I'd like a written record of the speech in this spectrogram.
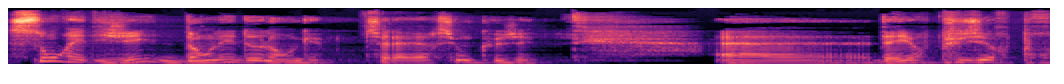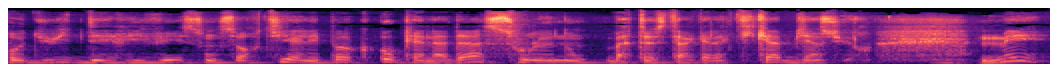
sont rédigées dans les deux langues. C'est la version que j'ai. Euh, D'ailleurs, plusieurs produits dérivés sont sortis à l'époque au Canada sous le nom Battlestar Galactica, bien sûr. Mais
